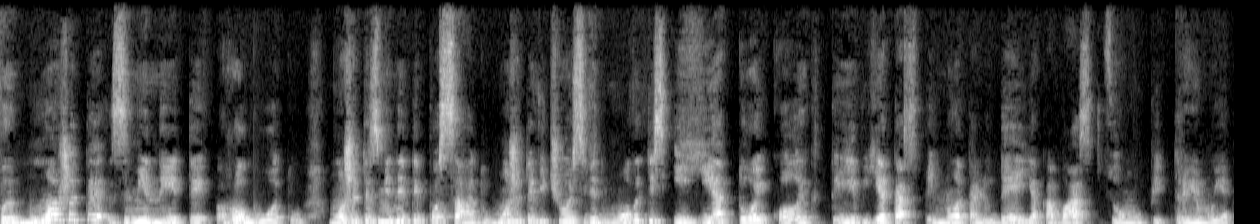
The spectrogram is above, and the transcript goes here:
ви можете змінити роботу, можете змінити посаду, можете від чогось відмовитись, і є той колектив, є та спільнота людей, яка вас в цьому підтримує.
